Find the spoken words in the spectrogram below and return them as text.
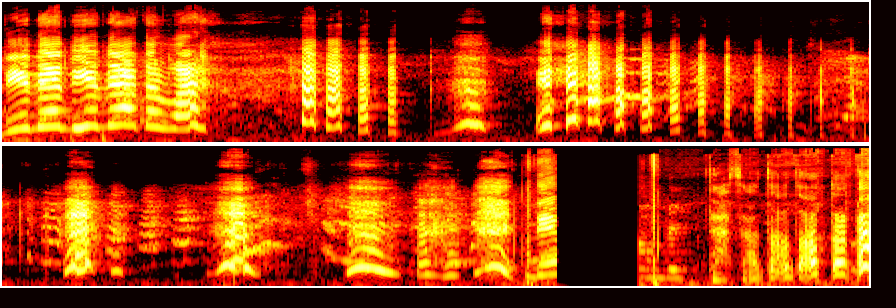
দিয়ে দে দিয়ে দে তোর মার দে দা দা দা।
